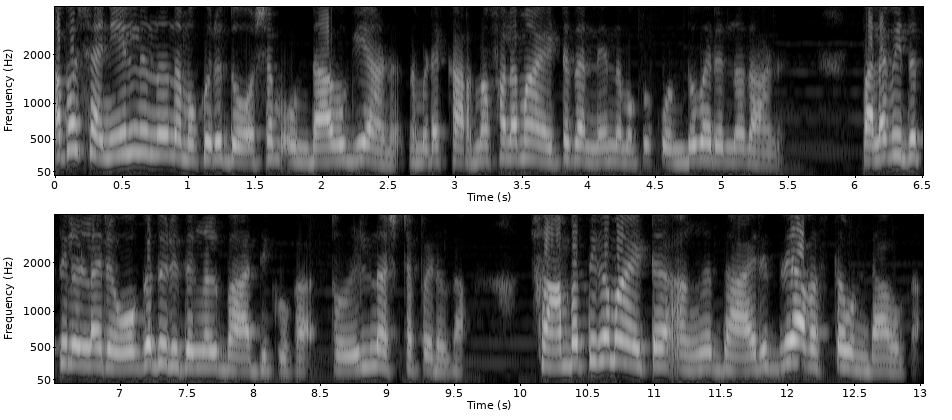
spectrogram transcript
അപ്പോൾ ശനിയിൽ നിന്ന് നമുക്കൊരു ദോഷം ഉണ്ടാവുകയാണ്. നമ്മുടെ കർമ്മഫലമായിട്ട് തന്നെ നമുക്ക് കൊണ്ടുവരുന്നതാണ്. പല വിധത്തിലുള്ള രോഗദുരിതങ്ങൾ ബാധിക്കുക തൊഴിൽ നഷ്ടപ്പെടുക സാമ്പത്തികമായിട്ട് അങ്ങ് ദാരിദ്ര്യാവസ്ഥ ഉണ്ടാവുക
